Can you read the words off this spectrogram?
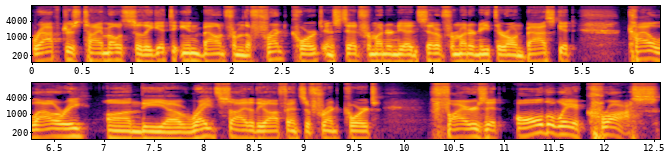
Raptors timeout, so they get to inbound from the front court instead from underneath instead of from underneath their own basket. Kyle Lowry on the uh, right side of the offensive front court fires it all the way across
